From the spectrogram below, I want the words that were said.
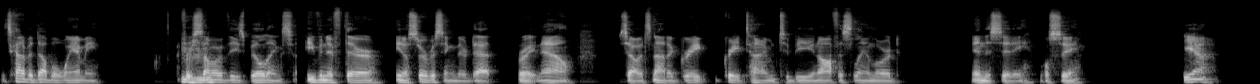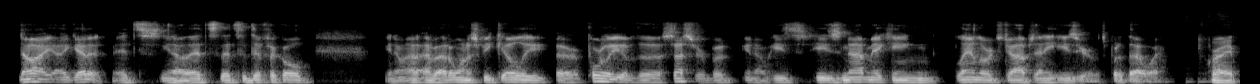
it's kind of a double whammy. for mm-hmm. some of these buildings, even if they're you know servicing their debt right now. So it's not a great great time to be an office landlord in the city. We'll see. Yeah, no, I, I get it. It's you know that's that's a difficult. You know, I, I don't want to speak illy or poorly of the assessor, but you know he's he's not making landlords' jobs any easier. Let's put it that way. Right.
